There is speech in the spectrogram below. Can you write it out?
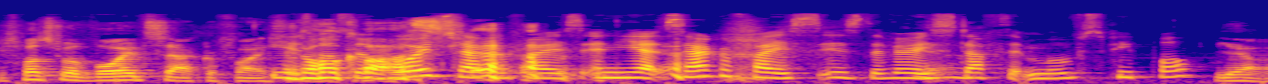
You're supposed to avoid sacrifice. You're At all supposed to avoid sacrifice, and yet sacrifice is the very stuff that moves people, Yeah.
